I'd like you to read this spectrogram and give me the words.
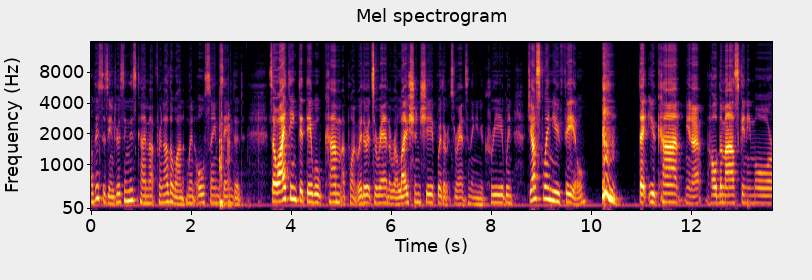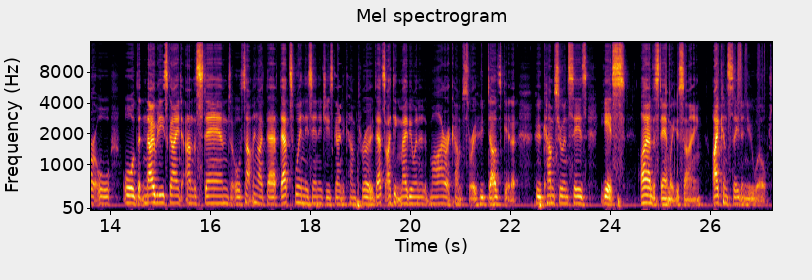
Oh, this is interesting. This came up for another one, when all seems ended. So I think that there will come a point, whether it's around a relationship, whether it's around something in your career, when just when you feel that you can't, you know, hold the mask anymore or or that nobody's going to understand or something like that, that's when this energy is going to come through. That's I think maybe when an admirer comes through who does get it, who comes through and says, "Yes, I understand what you're saying. I can see the new world."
